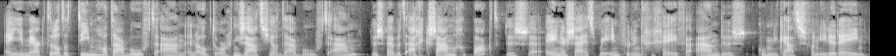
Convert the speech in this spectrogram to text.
En je merkte dat het team had daar behoefte aan en ook de organisatie had daar behoefte aan. Dus we hebben het eigenlijk samengepakt. Dus enerzijds meer invulling gegeven aan dus communicatie van iedereen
